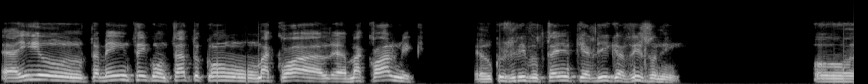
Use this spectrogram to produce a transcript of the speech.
Aí eu também em contato com eh, McCormick, cujo livro tenho, que é Liga Reasoning, o,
